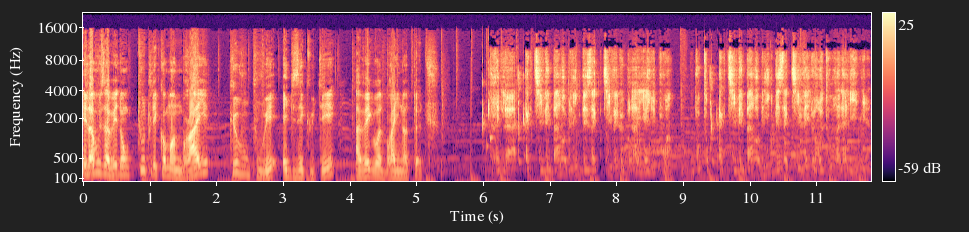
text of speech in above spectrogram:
et là, vous avez donc toutes les commandes Braille que vous pouvez exécuter avec votre Braille Note Touch. Réglage. Activer barre oblique. Désactiver le braille à 8 points. Bouton. Activer barre oblique. Désactiver le retour à la ligne.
